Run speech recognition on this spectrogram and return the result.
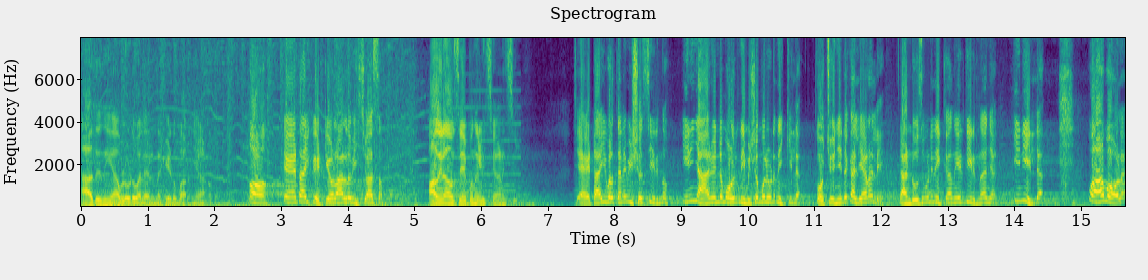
അത് നീ അവളോട് വല്ല എണ്ണക്കേടും പറഞ്ഞാണോ? ഓ ചേട്ടായി കെട്ടിയോളാണല്ലോ വിശ്വാസം. അതിന് ഔസേപ്പ് ഒന്ന് വിളിച്ചു കാണിച്ചു. ചേട്ടായി ഇവൾ തന്നെ വിശ്വസിച്ചിരുന്നു. ഇനി ഞാനും എന്റെ മോളൊരു നിമിഷം പോലും ഇവിടെ നിൽക്കില്ല കൊച്ചു കല്യാണമല്ലേ കല്യാണല്ലേ? രണ്ടു ദിവസം കൂടി നിൽക്കാൻ നേരത്തെ ഇരുന്നാ ഞാൻ. ഇനിയില്ല. വാ മോളെ.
